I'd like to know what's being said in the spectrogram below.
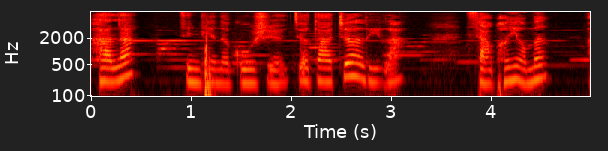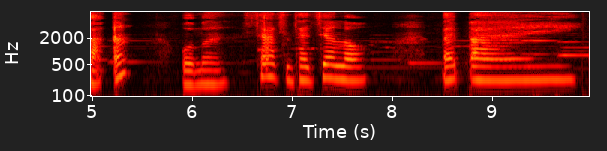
好了，今天的故事就到这里了，小朋友们晚安，我们下次再见喽，拜拜。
